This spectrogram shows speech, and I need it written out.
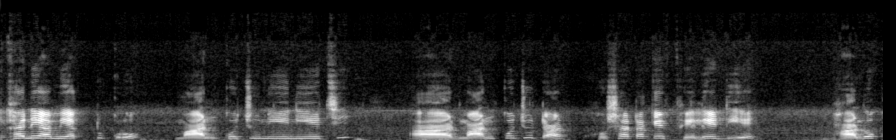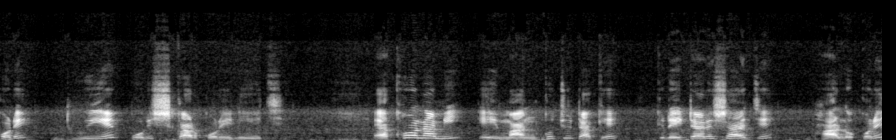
এখানে আমি এক টুকরো মানকচু নিয়ে নিয়েছি, আর মানকচুটার খোসাটাকে ফেলে দিয়ে ভালো করে ধুয়ে পরিষ্কার করে নিয়েছি। এখন আমি এই মানকচুটাকে গ্রেটারের সাহায্যে ভালো করে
